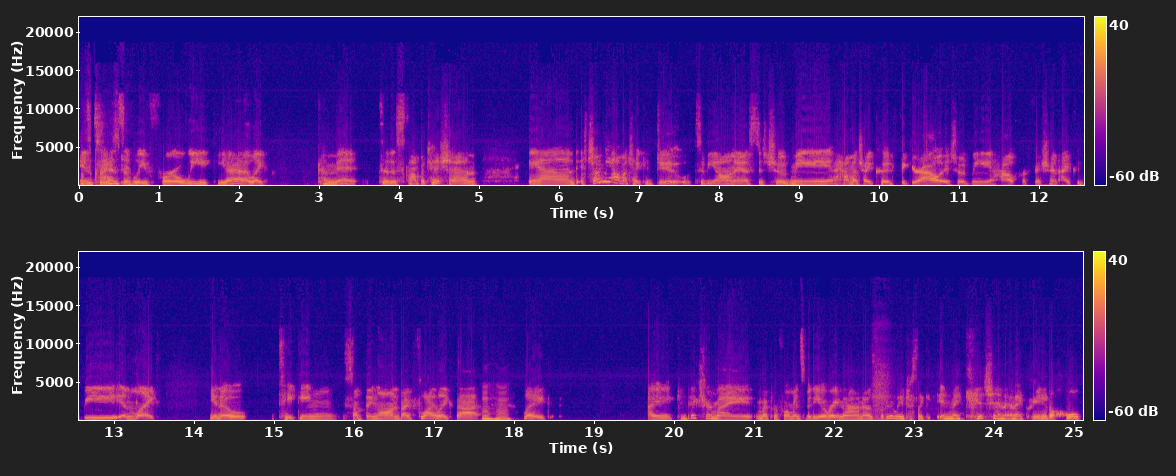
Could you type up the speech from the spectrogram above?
That's intensively crazy. for a week yeah like commit to this competition and it showed me how much I could do, to be honest. It showed me how much I could figure out. It showed me how proficient I could be in, like, you know, taking something on by fly like that. Mm-hmm. Like, I can picture my my performance video right now, and I was literally just like in my kitchen, and I created a whole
